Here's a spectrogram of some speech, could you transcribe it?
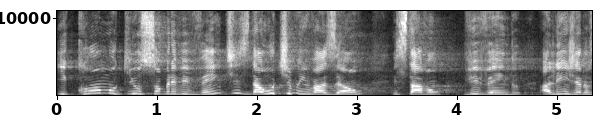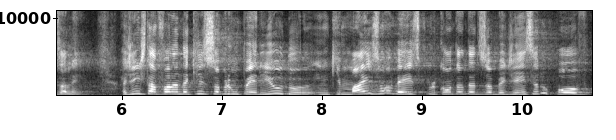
E como que os sobreviventes da última invasão estavam vivendo ali em Jerusalém. A gente está falando aqui sobre um período em que, mais uma vez, por conta da desobediência do povo,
